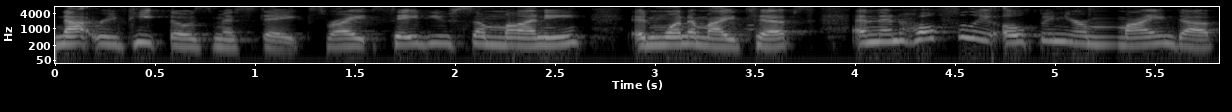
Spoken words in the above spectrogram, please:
not repeat those mistakes right save you some money in one of my tips and then hopefully open your mind up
